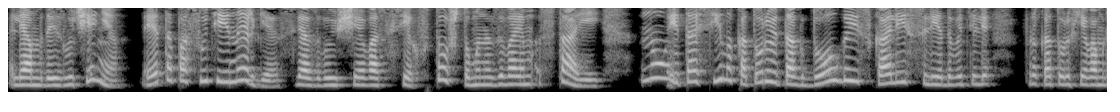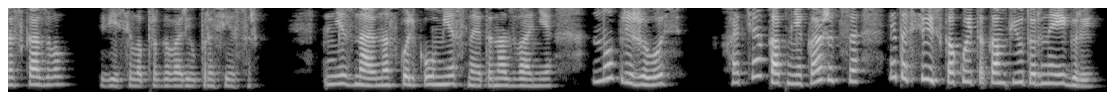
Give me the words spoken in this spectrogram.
Лямбда-излучение – это, по сути, энергия, связывающая вас всех в то, что мы называем стаей, ну и та сила, которую так долго искали исследователи, про которых я вам рассказывал. — весело проговорил профессор. «Не знаю, насколько уместно это название, но прижилось. Хотя, как мне кажется, это все из какой-то компьютерной игры.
